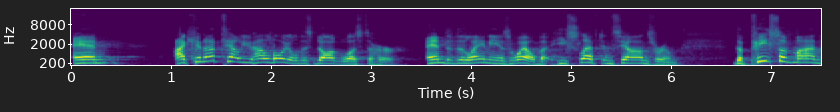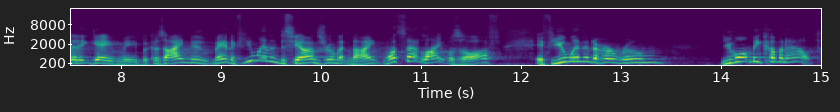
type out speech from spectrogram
And I cannot tell you how loyal this dog was to her and to Delaney as well, but he slept in Sion's room. The peace of mind that it gave me, because I knew, man, if you went into Sion's room at night, once that light was off, if you went into her room, you won't be coming out.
